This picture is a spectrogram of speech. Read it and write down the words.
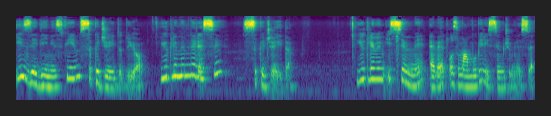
izlediğiniz film sıkıcıydı diyor. Yüklemim neresi? Sıkıcıydı. Yüklemim isim mi? Evet o zaman bu bir isim cümlesi.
